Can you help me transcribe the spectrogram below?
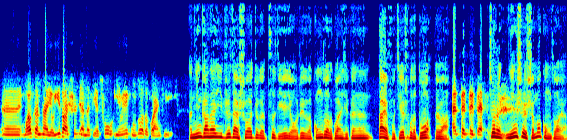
嗯，我跟他有一段时间的接触，因为工作的关系。呃，您刚才一直在说这个自己有这个工作的关系，跟大夫接触的多，对吧？哎，对对对。就是您是什么工作呀？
